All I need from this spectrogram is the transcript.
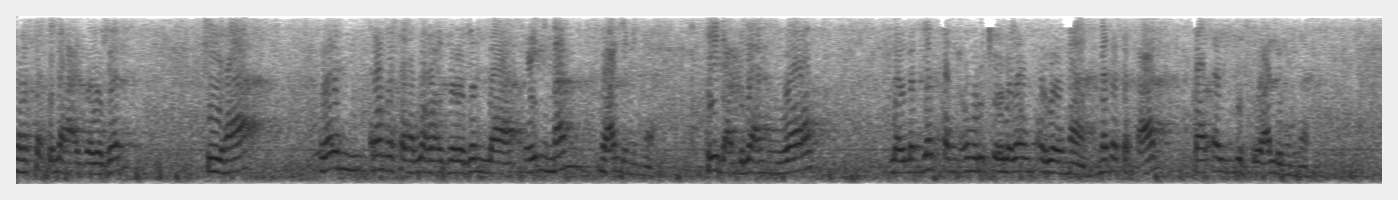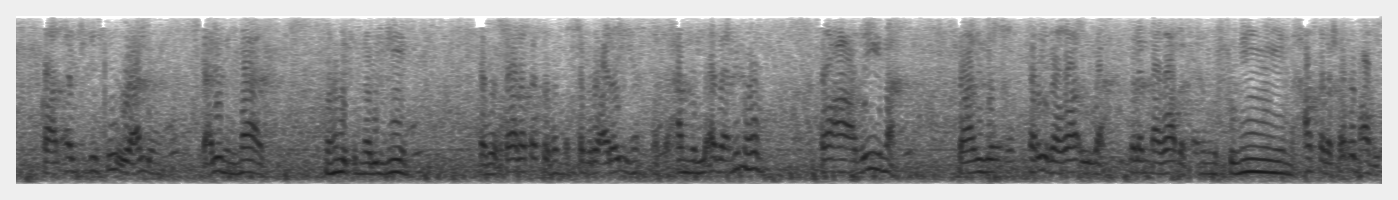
ونتقي الله عز وجل فيها وإن رزقنا الله عز وجل علما نعلم الناس. قيل عبد الله بن مبارك لو لم يبقى من عمرك إلى يوم أو يومان ماذا تفعل؟ قال أجلس وأعلم الناس. قال أجلس وأعلم تعليم الناس مهمة النبيين. ومخالطتهم والصبر عليهم وتحمل الأذى منهم طاعة عظيمة وهذه فريضة غائبة. ولما غابت عن المسلمين حصل شر عظيم.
